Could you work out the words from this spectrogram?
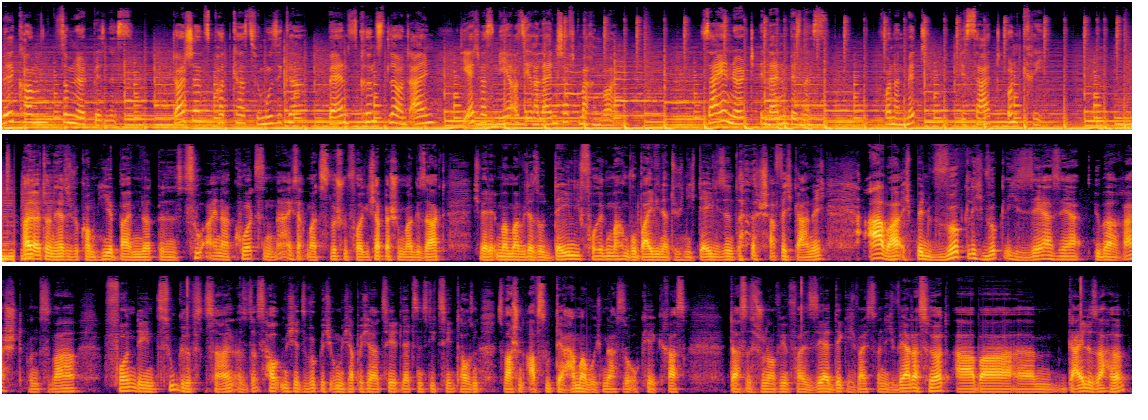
Willkommen zum Nerd Business. Deutschlands Podcast für Musiker, Bands, Künstler und allen, die etwas mehr aus ihrer Leidenschaft machen wollen. Sei ein Nerd in deinem Business. Von und mit Desart und Kri. Hi Leute und herzlich willkommen hier beim Nerd Business zu einer kurzen, na, ich sag mal Zwischenfolge. Ich habe ja schon mal gesagt, ich werde immer mal wieder so Daily-Folgen machen, wobei die natürlich nicht daily sind, das schaffe ich gar nicht. Aber ich bin wirklich, wirklich sehr, sehr überrascht und zwar von den Zugriffszahlen. Also das haut mich jetzt wirklich um. Ich habe euch ja erzählt, letztens die 10.000. Das war schon absolut der Hammer, wo ich mir dachte, so, okay, krass. Das ist schon auf jeden Fall sehr dick. Ich weiß zwar nicht, wer das hört, aber ähm, geile Sache.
